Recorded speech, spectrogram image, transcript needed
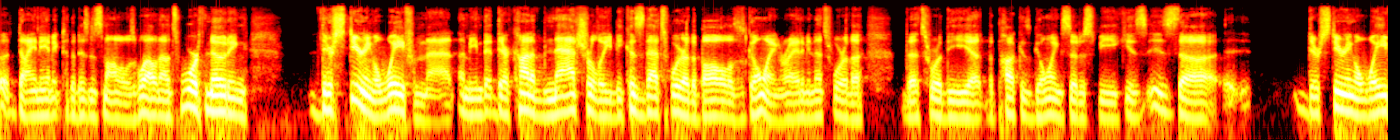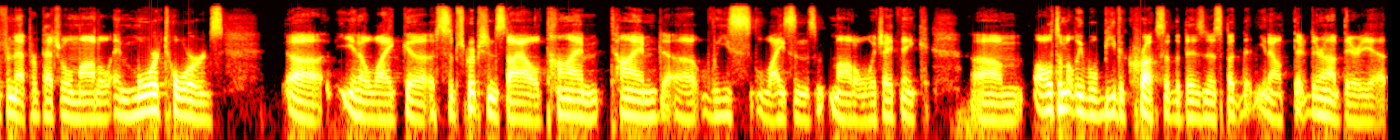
uh, dynamic to the business model as well. Now it's worth noting they're steering away from that. I mean, they're kind of naturally because that's where the ball is going, right? I mean, that's where the that's where the uh, the puck is going, so to speak. Is is uh, they're steering away from that perpetual model and more towards uh, you know, like a subscription style time timed uh, lease license model, which I think um, ultimately will be the crux of the business. But you know, they're, they're not there yet.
